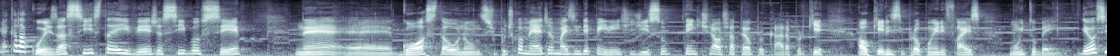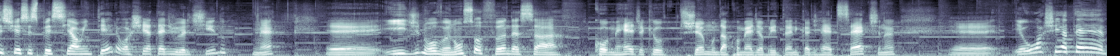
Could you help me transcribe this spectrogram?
É aquela coisa, assista e veja se você né, é, gosta ou não desse tipo de comédia, mas independente disso, tem que tirar o chapéu pro cara, porque ao que ele se propõe, ele faz muito bem. Eu assisti esse especial inteiro, eu achei até divertido, né? É, e de novo, eu não sou fã dessa comédia que eu chamo da comédia britânica de headset, né? É, eu achei até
